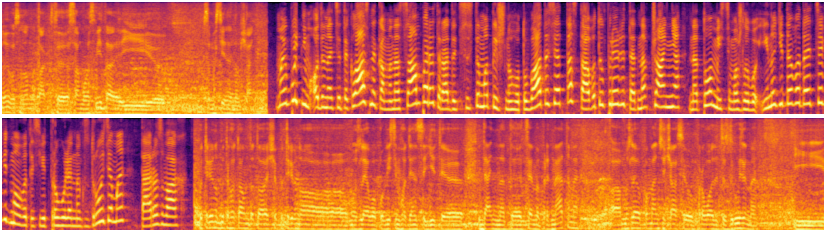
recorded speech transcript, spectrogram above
Ну і в основному так, це самоосвіта і самостійне навчання. Майбутнім одинадцятикласникам насамперед радить систематично готуватися та ставити в пріоритет навчання. Натомість, можливо, іноді доведеться відмовитись від прогулянок з друзями та розваг. Потрібно бути готовим до того, що потрібно, можливо, по 8 годин сидіти в день над цими предметами, можливо, поменше часу проводити з друзями і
